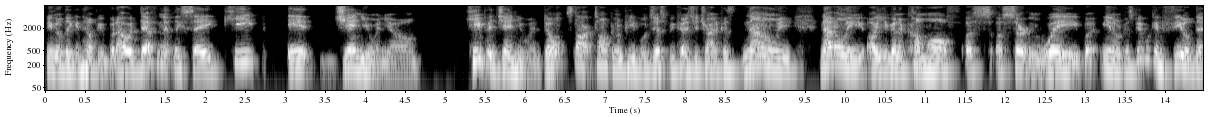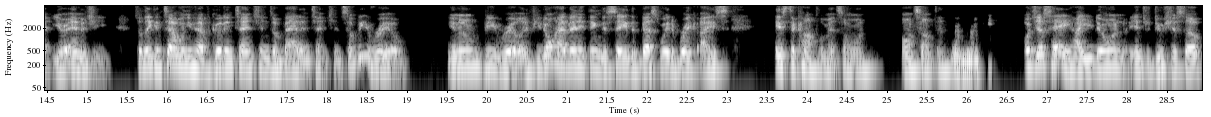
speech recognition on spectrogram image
you know they can help you. But I would definitely say keep it genuine, y'all keep it genuine. Don't start talking to people just because you're trying to because not only not only are you going to come off a, a certain way but you know because people can feel that your energy. So they can tell when you have good intentions or bad intentions. So be real you know be real. If you don't have anything to say the best way to break ice is to compliment someone on something. Mm-hmm. or just hey how you doing? Introduce yourself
